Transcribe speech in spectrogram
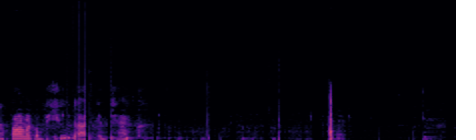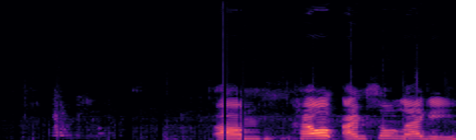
I found a computer I can hack. Um, help! I'm so laggy.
